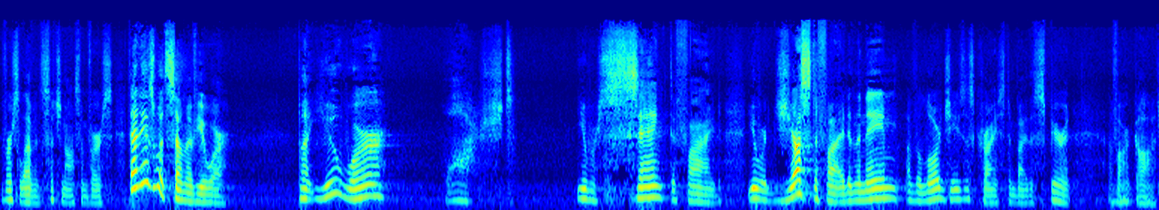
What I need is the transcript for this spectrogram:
verse 11, such an awesome verse. That is what some of you were. But you were washed. You were sanctified. You were justified in the name of the Lord Jesus Christ and by the Spirit of our God.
